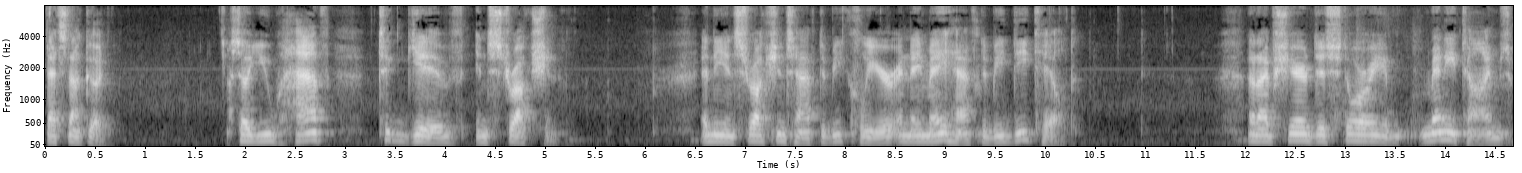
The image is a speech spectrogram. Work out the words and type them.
that's not good. So you have to give instruction. And the instructions have to be clear and they may have to be detailed. And I've shared this story many times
